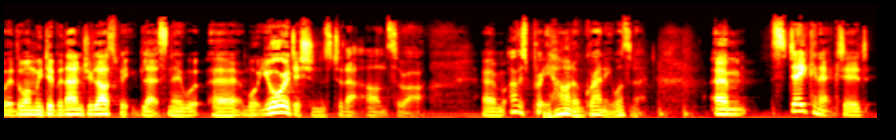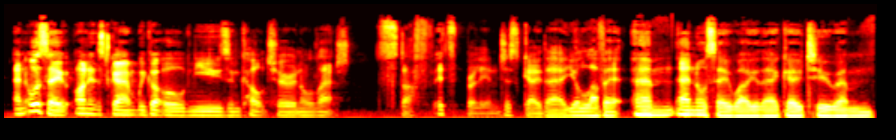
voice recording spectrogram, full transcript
the one we did with Andrew last week. Let us know what, uh, what your additions to that answer are. Um, I was pretty hard on Granny, wasn't I? Um, stay connected, and also on Instagram we got all news and culture and all that stuff. It's brilliant. Just go there, you'll love it. Um, and also while you're there, go to um,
